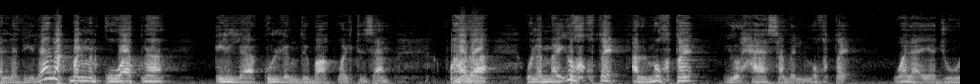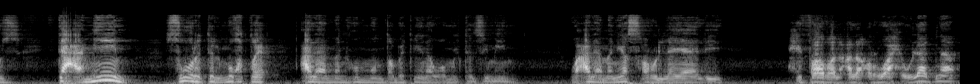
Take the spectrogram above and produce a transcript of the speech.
الذي لا نقبل من قواتنا إلا كل انضباط والتزام. وهذا ولما يخطئ المخطئ يحاسب المخطئ. ولا يجوز تعميم صورة المخطئ على من هم منضبطين وملتزمين وعلى من يسهر الليالي حفاظا على أرواح أولادنا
